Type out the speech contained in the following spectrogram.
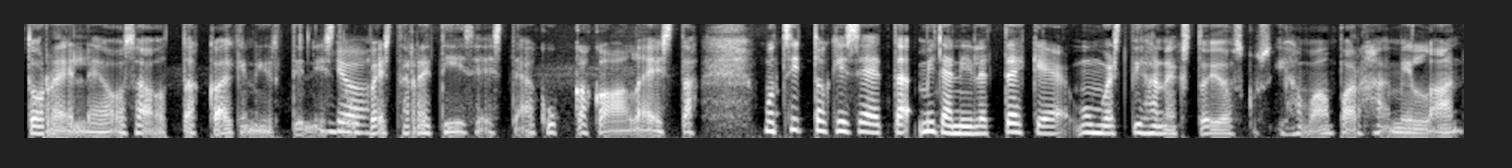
toreille ja osaa ottaa kaiken irti niistä Joo. upeista retiiseistä ja kukkakaaleista. Mutta sitten toki se, että mitä niille tekee, mun mielestä vihannekset on joskus ihan vaan parhaimmillaan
